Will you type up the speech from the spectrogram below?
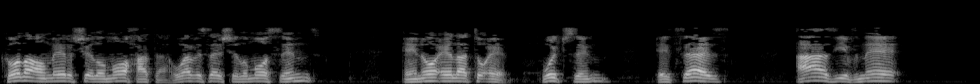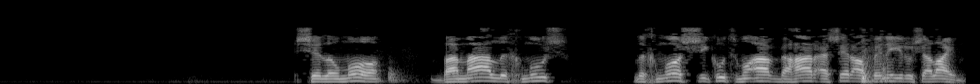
Kola Omer Shelomo Hata. Whoever says Shelomo sinned, Eno Ela To'eh. Which sin? It says, Az Yivne Shelomo Bama lichmush lichmosh shikut Moav bahar asher al pene Yerushalayim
